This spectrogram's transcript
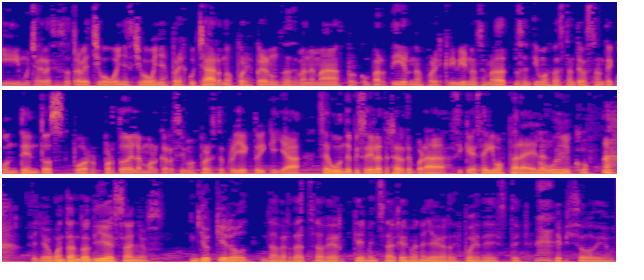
Y muchas gracias otra vez chihuahueñas y chihuahueñas por escucharnos, por esperarnos una semana más, por compartirnos, por escribirnos. En verdad nos sentimos bastante, bastante contentos por, por todo el amor que recibimos por este proyecto y que ya segundo episodio de la tercera temporada. Así que seguimos para él. Lo único. Se lleva aguantando 10 años. Yo quiero, la verdad, saber qué mensajes van a llegar después de este episodio.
